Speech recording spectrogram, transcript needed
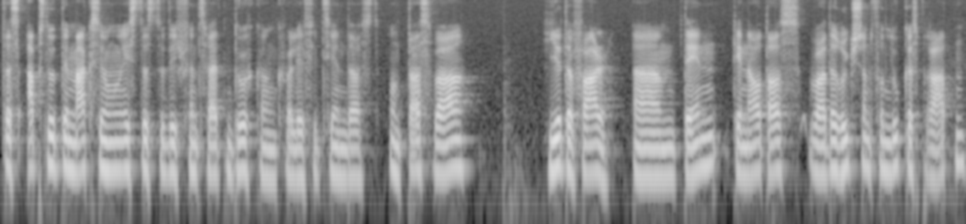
das absolute Maximum ist, dass du dich für einen zweiten Durchgang qualifizieren darfst. Und das war hier der Fall. Ähm, denn genau das war der Rückstand von Lukas Braten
